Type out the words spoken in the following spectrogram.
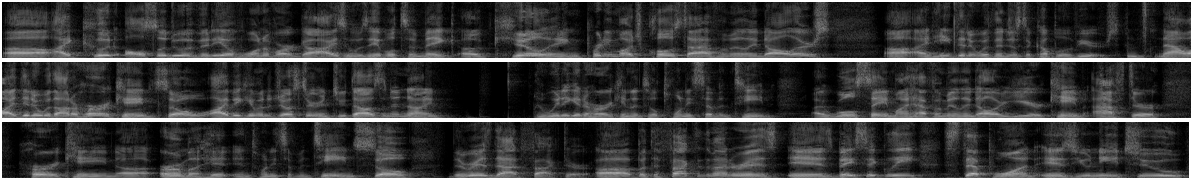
Uh, I could also do a video of one of our guys who was able to make a killing, pretty much close to half a million dollars. Uh, and he did it within just a couple of years. Now, I did it without a hurricane. So I became an adjuster in 2009 and we didn't get a hurricane until 2017. I will say my half a million dollar year came after Hurricane uh, Irma hit in 2017. So there is that factor. Uh, but the fact of the matter is, is basically step one is you need to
